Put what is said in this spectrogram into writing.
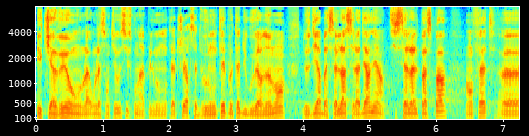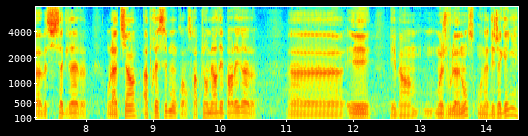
et qui avait, on l'a, senti aussi, ce qu'on a appelé le moment Thatcher, cette volonté peut-être du gouvernement de se dire, bah celle-là c'est la dernière. Si celle-là elle passe pas, en fait, euh, bah, si cette grève on la tient, après c'est bon quoi, on sera plus emmerdé par les grèves. Euh, et, et ben moi je vous l'annonce, on a déjà gagné.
